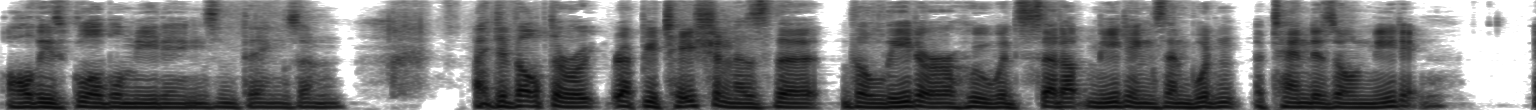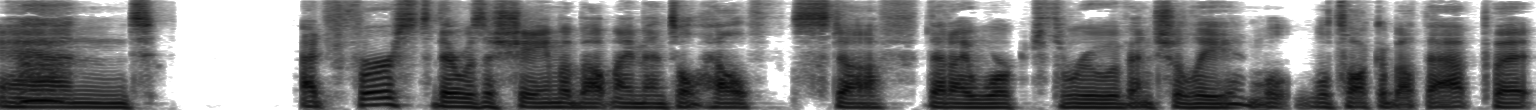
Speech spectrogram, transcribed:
all these global meetings and things. And I developed a re- reputation as the, the leader who would set up meetings and wouldn't attend his own meeting. And at first there was a shame about my mental health stuff that I worked through eventually. And we'll, we'll talk about that. But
